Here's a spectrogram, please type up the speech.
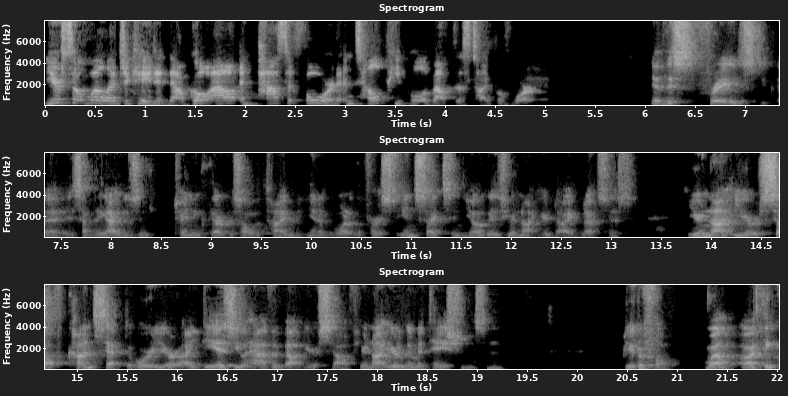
You're so well educated now. Go out and pass it forward and tell people about this type of work. Yeah, this phrase uh, is something I use in training therapists all the time. You know, one of the first insights in yoga is you're not your diagnosis. You're not your self concept or your ideas you have about yourself. You're not your limitations. And beautiful. Well, I think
